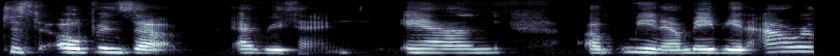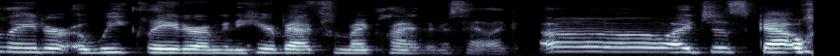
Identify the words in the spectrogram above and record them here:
Just opens up everything. And uh, you know, maybe an hour later, a week later, I'm going to hear back from my client. They're going to say, like, oh, I just got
